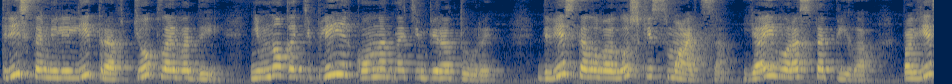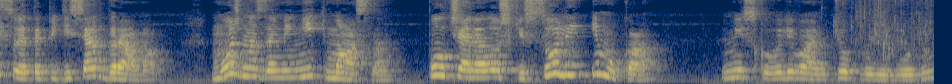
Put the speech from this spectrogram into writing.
300 мл теплой воды, немного теплее комнатной температуры. 2 столовые ложки смальца, я его растопила, по весу это 50 граммов. Можно заменить маслом. Пол чайной ложки соли и мука. В миску выливаем теплую воду.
